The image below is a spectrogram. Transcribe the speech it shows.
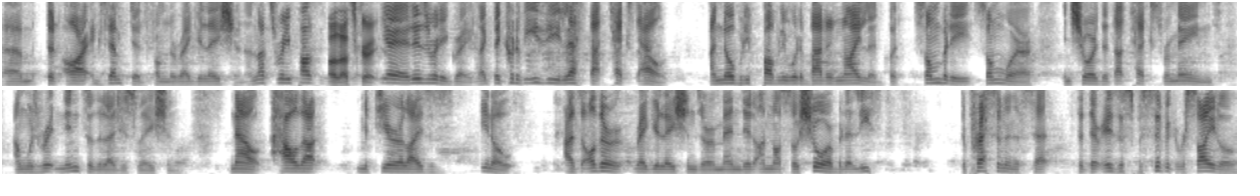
um, that are exempted from the regulation, and that's really positive. Oh, that's great. Yeah, it is really great. Like they could have easily left that text out, and nobody probably would have batted an eyelid. But somebody somewhere ensured that that text remained and was written into the legislation. Now, how that materializes, you know, as other regulations are amended, I'm not so sure, but at least the precedent is set that there is a specific recital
